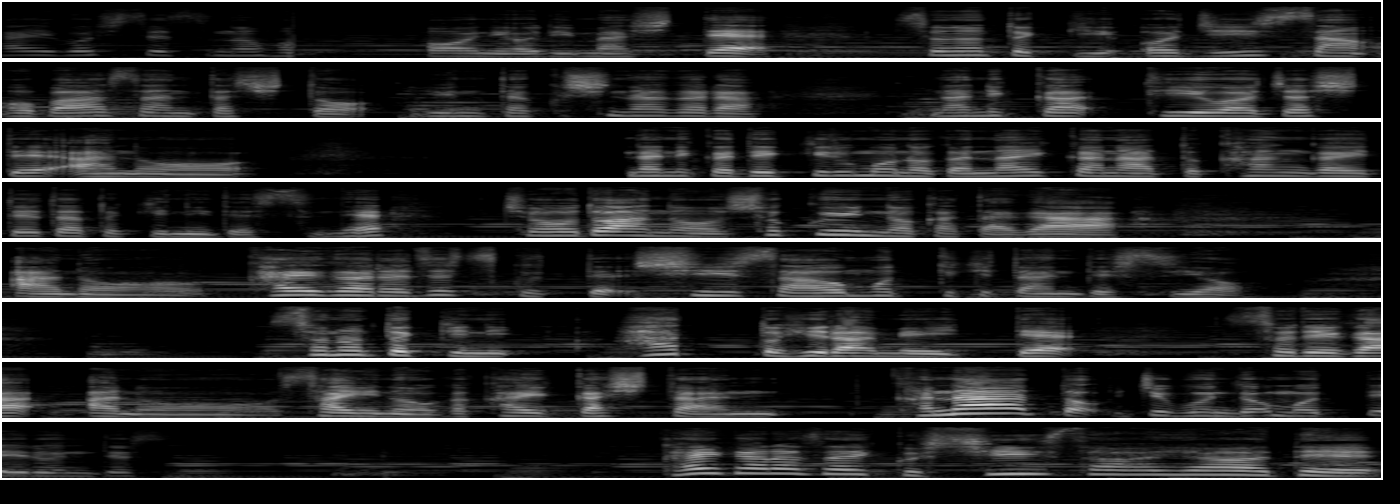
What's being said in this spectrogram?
介護施設の方におりましてその時おじいさんおばあさんたちとユンタクしながら何かティーワジャしてあの何かできるものがないかなと考えてた時にですねちょうどあの職員の方があの貝殻で作ってシーサーを持ってきたんですよ。その時にはっとひらめいてそれがあの才能が開花したんかなと自分で思っているんです。貝殻細工シーサーヤーで、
